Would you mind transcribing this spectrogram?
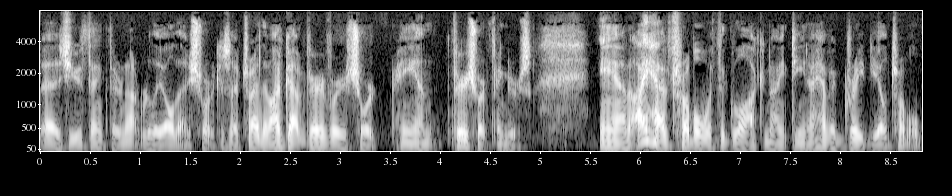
as you think. They're not really all that short because I've tried them. I've got very very short hand, very short fingers, and I have trouble with the Glock 19. I have a great deal of trouble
